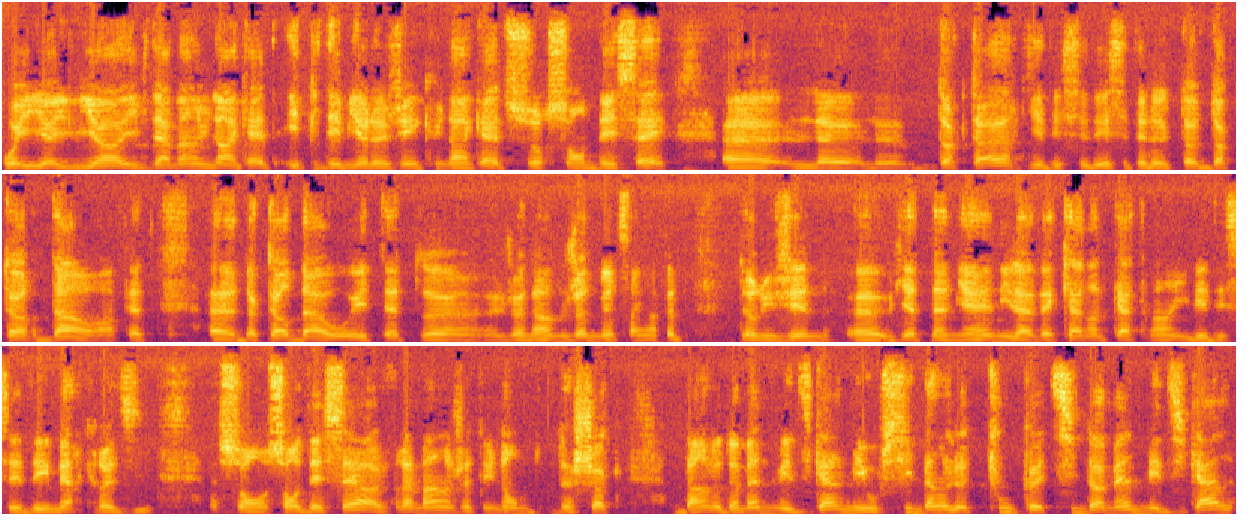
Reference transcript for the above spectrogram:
Oui, il y a évidemment une enquête épidémiologique, une enquête sur son décès. Euh, le, docteur qui est décédé, c'était le docteur Dao, en fait. Euh, docteur Dao était un jeune homme, jeune médecin, en fait, d'origine euh, vietnamienne. Il avait 44 ans. Il est décédé mercredi. Son, son décès a vraiment jeté une onde de choc dans le domaine médical, mais aussi dans le tout petit domaine médical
